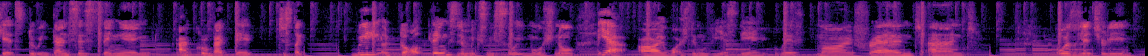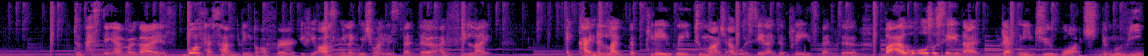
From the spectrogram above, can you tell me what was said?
kids doing dances singing acrobatic just like really adult things that makes me so emotional. Yeah i watched the movie yesterday with my friend and it was literally the best thing ever guys. Both have something to offer. If you ask me like which one is better i feel like I kind of like the play way too much. I would say like the play is better. But I will also say that definitely do watch the movie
